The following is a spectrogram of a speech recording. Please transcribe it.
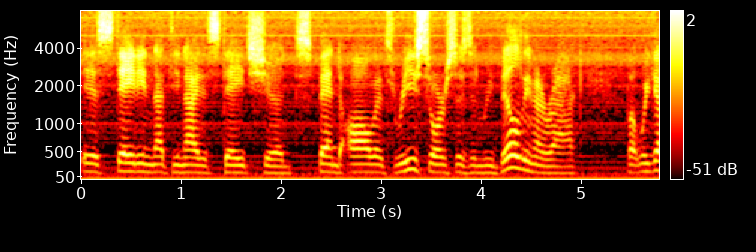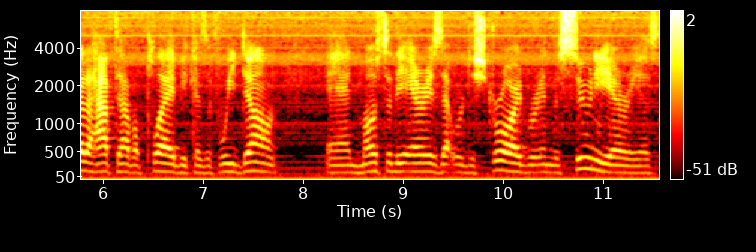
is stating that the United States should spend all its resources in rebuilding Iraq, but we're going to have to have a play because if we don't, and most of the areas that were destroyed were in the Sunni areas,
